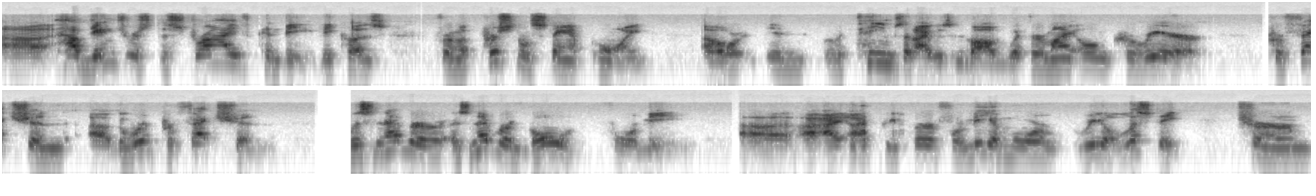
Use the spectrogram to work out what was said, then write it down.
uh, how dangerous the strive can be, because from a personal standpoint, or in the teams that I was involved with, or my own career, perfection. the word perfection was never is never a goal for me. Uh, I, I prefer for me a more realistic term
